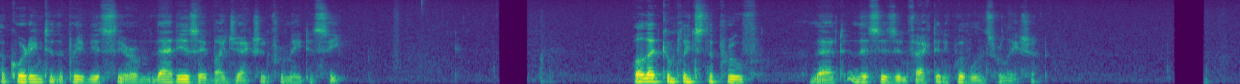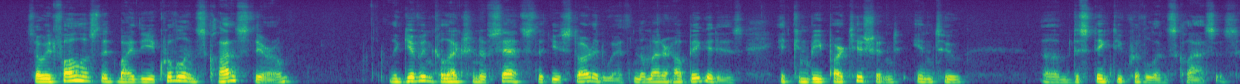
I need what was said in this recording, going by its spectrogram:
According to the previous theorem, that is a bijection from A to C. Well, that completes the proof that this is in fact an equivalence relation. So it follows that by the equivalence class theorem, the given collection of sets that you started with, no matter how big it is, it can be partitioned into um, distinct equivalence classes.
